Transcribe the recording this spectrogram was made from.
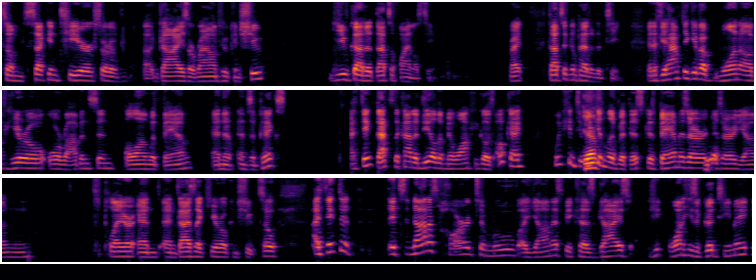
some second tier sort of uh, guys around who can shoot, you've got it. That's a finals team, right? That's a competitive team. And if you have to give up one of Herro or Robinson along with Bam and and some picks, I think that's the kind of deal that Milwaukee goes, okay, we can do, Yeah. we can live with this because Bam is our is our young player and and guys like Herro can shoot. So I think that it's not as hard to move a Giannis because guys, he, one, he's a good teammate,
